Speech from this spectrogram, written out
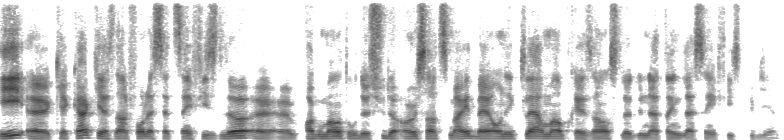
Et euh, que quand, dans le fond, cette symphyse-là euh, euh, augmente au-dessus de 1 cm, bien, on est clairement en présence d'une atteinte de la symphyse pubienne.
